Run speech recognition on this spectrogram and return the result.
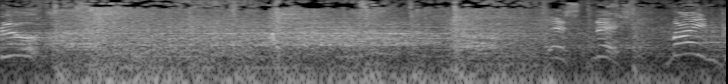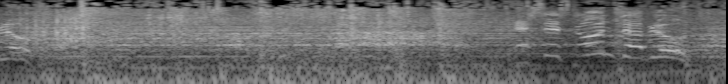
Blut ist nicht mein Blut. Es ist unser Blut.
